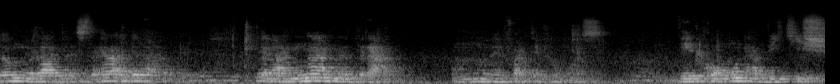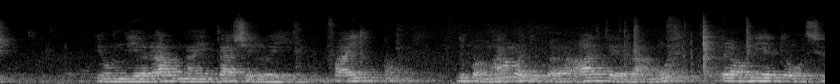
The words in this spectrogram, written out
domnul Rad ăsta era de la de la Nanădra, un nume foarte frumos, din comuna Bichiș, de unde erau înaintașii lui Fai, după mamă, după alte ramuri, de la 1200.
